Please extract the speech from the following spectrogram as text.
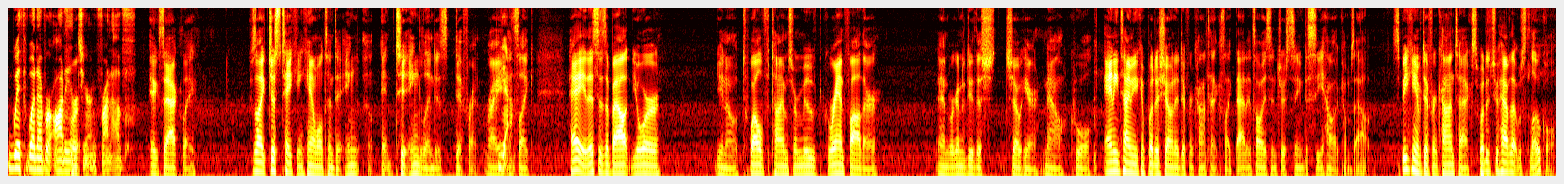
with whatever audience For- you're in front of exactly. Because like just taking Hamilton to Eng- eh, to England is different, right? Yeah. It's like, hey, this is about your, you know, twelve times removed grandfather, and we're gonna do this sh- show here now. Cool. Anytime you can put a show in a different context like that, it's always interesting to see how it comes out. Speaking of different contexts, what did you have that was local?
